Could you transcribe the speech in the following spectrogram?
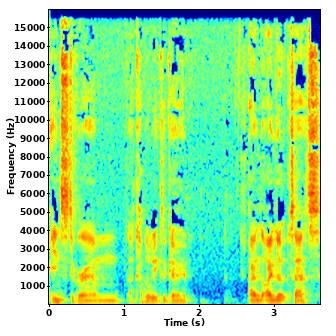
Instagram a couple of weeks ago. I I looked at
